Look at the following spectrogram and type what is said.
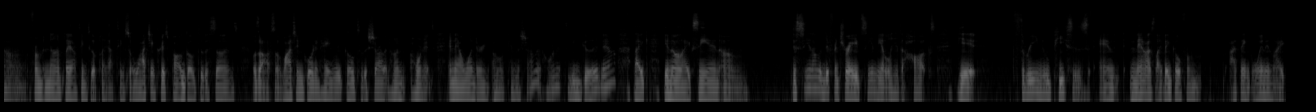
uh, from a non-playoff team to a playoff team. So watching Chris Paul go to the Suns was awesome. Watching Gordon Hayward go to the Charlotte Hornets and now wondering, oh, can the Charlotte Hornets be good now? Like, you know, like seeing, um, just seeing all the different trades, seeing the Atlanta Hawks get three new pieces, and now it's like they go from, I think, winning like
